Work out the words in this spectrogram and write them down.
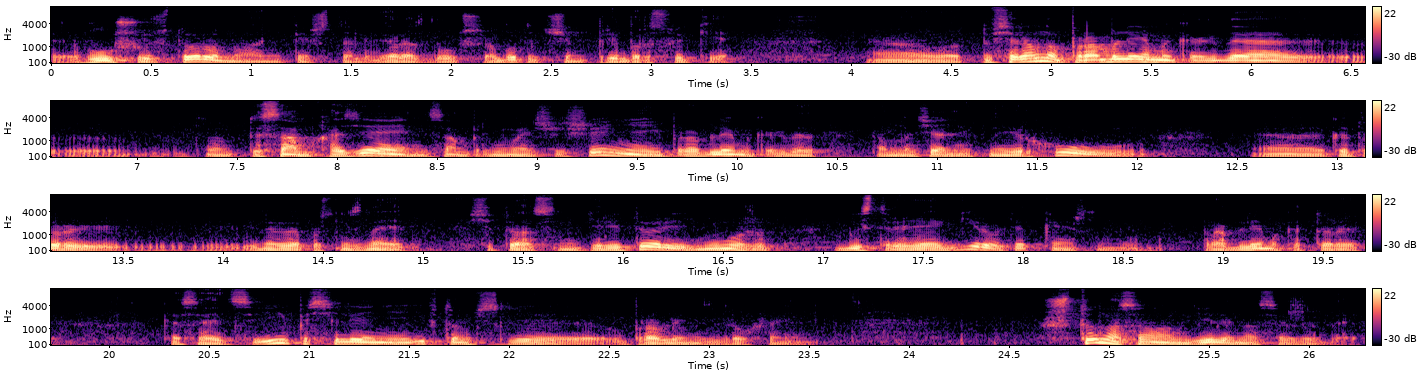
в лучшую сторону, они, конечно, стали гораздо лучше работать, чем при Барсуке. А, вот. Но все равно проблемы, когда э, ну, ты сам хозяин, сам принимаешь решения, и проблемы, когда там начальник наверху, э, который иногда просто не знает ситуации на территории, не может быстро реагировать, это, конечно, проблема, которая касается и поселения, и в том числе управления здравоохранением. Что на самом деле нас ожидает?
